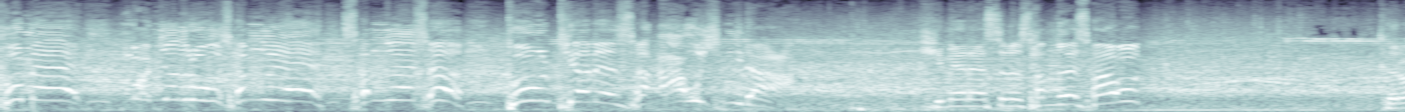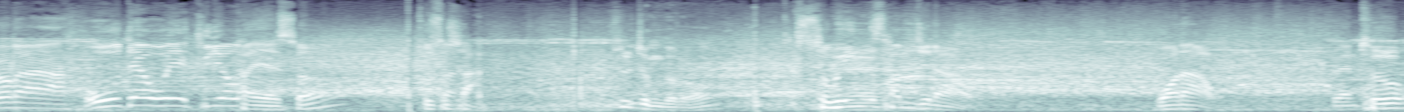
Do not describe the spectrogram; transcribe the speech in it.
홈에 먼저 들어오고 3루에 3루에서 공을 피하면서 아웃입니다. 히메네스는 3루에서 아웃. 그러나 5대5의 균형 하에서 두수산 풀 정도로. 스윙 네. 삼진 아웃. 원 아웃. 왼투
